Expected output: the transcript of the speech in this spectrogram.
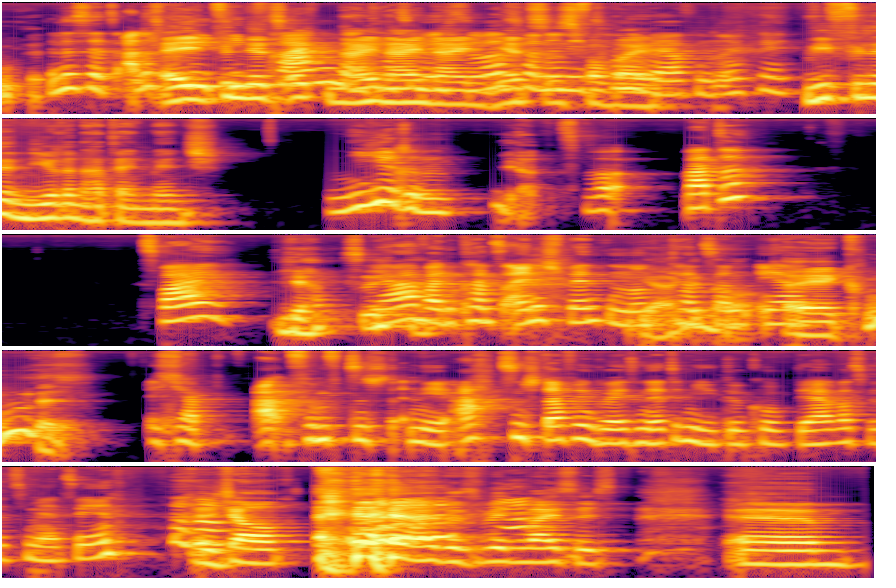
Cool. Sind das jetzt alles Ey, ich bin jetzt echt- nein, nein, nein, jetzt ist vorbei. Okay. Wie viele Nieren hat ein Mensch? Nieren. Ja. Zwei, warte. Zwei. Ja, ist richtig. Ja, weil du kannst eine spenden und ja, kannst genau. dann. Ja. Ey, cool. Ich habe 15, Sta- nee, 18 Staffeln Grey's Anatomy geguckt. Ja, was willst du mir erzählen? Ich auch. Deswegen weiß ich's. Ähm,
